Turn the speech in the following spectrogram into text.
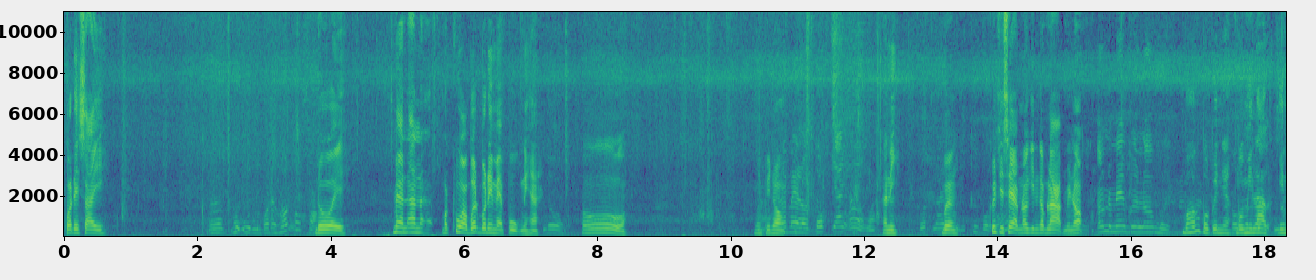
พอได้ใส่เออมืออื่นบ่ได้หดเลยค่ะโดย แม่นอันมักทั่วเบิดบ่ได้แม่ปลูกนี่ฮะดูโอ้นี่พี่น้องให้แม่เราตกใจอ้าวว่ะอันนี้หดหลาย เบิ่งคือบ่คือสิแซ่บเนาะกินกับลาบนี่เนาะเอานะแม่เบิ่งลองมือบ่บ่เป็นหยังบ่มีลาบกิน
